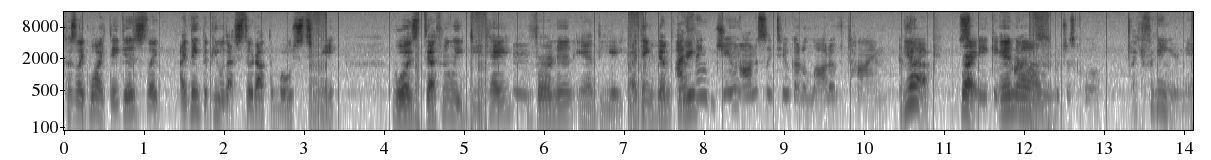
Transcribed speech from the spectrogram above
cause like what I think is like I think the people that stood out the most to me was definitely DK, Mm. Vernon, and the Eight. I think them three. I think Jun honestly too got a lot of time. And, Yeah, like, right. Speaking And, parts, um, which is cool. I keep forgetting your name.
